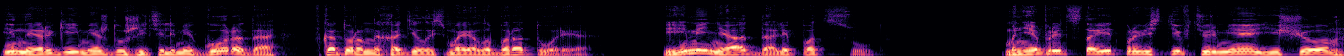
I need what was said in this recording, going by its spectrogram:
энергией между жителями города, в котором находилась моя лаборатория, и меня отдали под суд. Мне предстоит провести в тюрьме еще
